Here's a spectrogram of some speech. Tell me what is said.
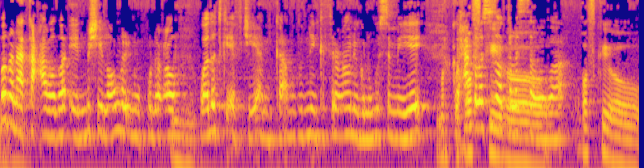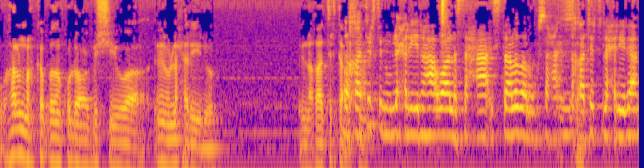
badanaa ka cawada bishii laba mar inuu ku dhaco waa dadka f g m ka ama gudniinka fircooniga lagu sameeyey. Waxaa qofkii sidoo kale oo sababa qofkii oo hal mar ka badan ku dhaco bishii waa inuu la xiriiro dhakhaatiirta inuu la xiriiraha waa la saxaa istaalada lagu saxaa in dhakhaatiirta la xiriiraan.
